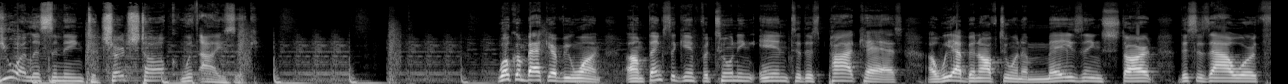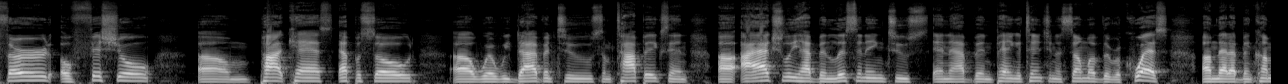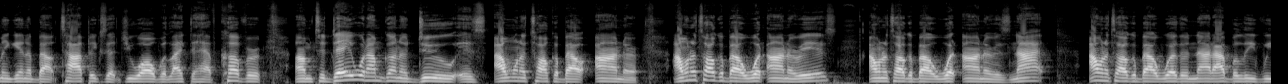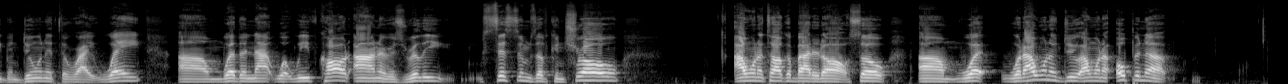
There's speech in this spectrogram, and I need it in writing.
You are listening to Church Talk with Isaac. Welcome back, everyone. Um, thanks again for tuning in to this podcast. Uh, we have been off to an amazing start. This is our third official um, podcast episode uh, where we dive into some topics. And uh, I actually have been listening to and have been paying attention to some of the requests um, that have been coming in about topics that you all would like to have covered. Um, today, what I'm going to do is I want to talk about honor. I want to talk about what honor is, I want to talk about what honor is not. I want to talk about whether or not I believe we've been doing it the right way. Um, whether or not what we've called honor is really systems of control, I want to talk about it all. So, um, what what I want to do, I want to open up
